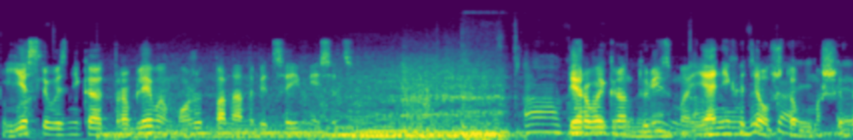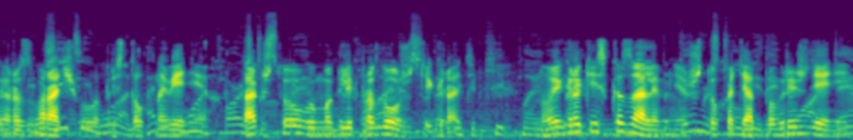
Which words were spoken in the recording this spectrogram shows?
Если возникают проблемы, может понадобиться и месяц. Первый Гран Туризма я не хотел, чтобы машины разворачивало при столкновениях, так что вы могли продолжить играть. Но игроки сказали мне, что хотят повреждений.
